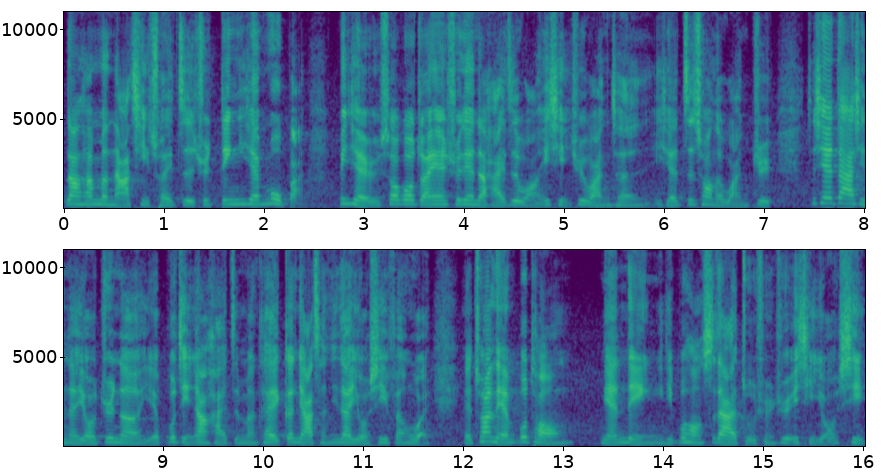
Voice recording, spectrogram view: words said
让他们拿起锤子去钉一些木板，并且与受过专业训练的孩子王一起去完成一些自创的玩具。这些大型的游具呢，也不仅让孩子们可以更加沉浸在游戏氛围，也串联不同年龄以及不同世代的族群去一起游戏，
